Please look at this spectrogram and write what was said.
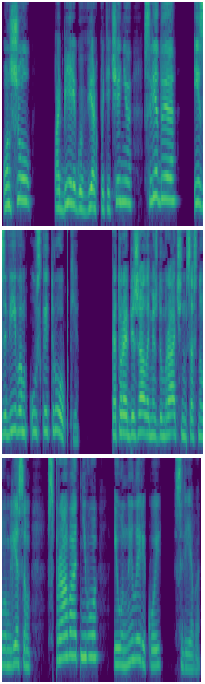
он шел по берегу вверх по течению, следуя извивам узкой тропки, которая бежала между мрачным сосновым лесом справа от него и унылой рекой слева.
